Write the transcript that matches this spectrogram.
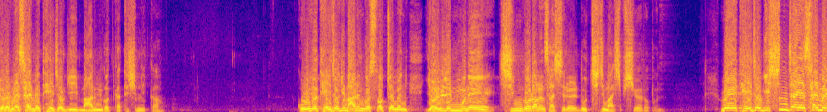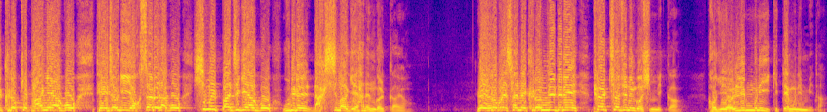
여러분의 삶에 대적이 많은 것 같으십니까? 오히려 대적이 많은 것은 어쩌면 열린 문의 증거라는 사실을 놓치지 마십시오, 여러분. 왜 대적이 신자의 삶을 그렇게 방해하고 대적이 역사를 하고 힘을 빠지게 하고 우리를 낙심하게 하는 걸까요? 왜 여러분의 삶에 그런 일들이 펼쳐지는 것입니까? 거기에 열린 문이 있기 때문입니다.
